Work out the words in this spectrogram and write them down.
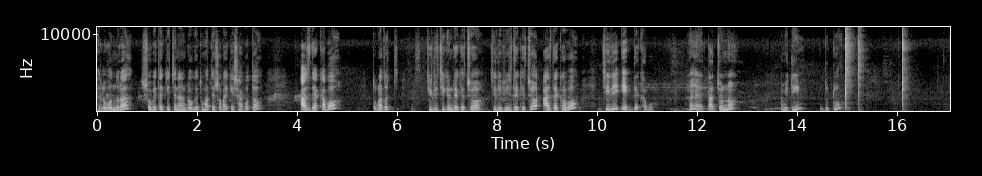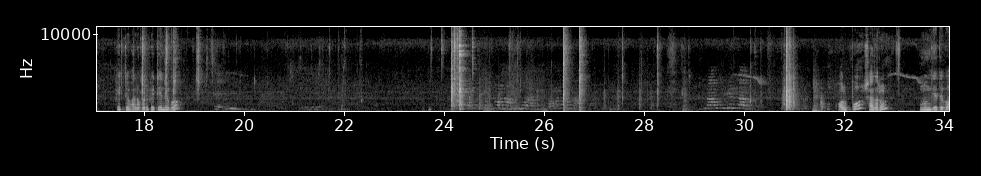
Hello বন্ধুরা, Sabita kitchen and ব্লগে তোমাদের সবাইকে স্বাগত। আজ দেখাবো, তোমরা তো চিলি চিকেন দেখেছ, চিলি ফিশ দেখেছ, আজ দেখাবো চিলি এগ দেখাবো। হ্যাঁ তার জন্য আমি ডিম দুটো ফিটে ভালো করে ফিটিয়ে নেব। অল্প সাধারণ নুন দিয়ে দেব।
